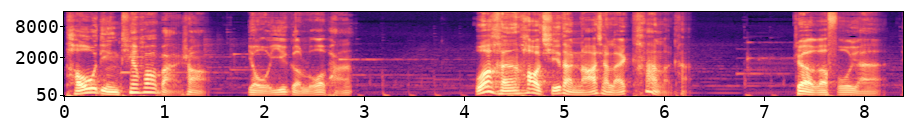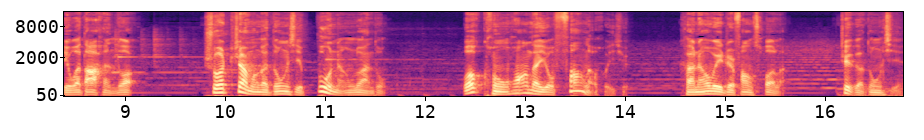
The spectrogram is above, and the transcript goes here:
头顶天花板上有一个罗盘。我很好奇的拿下来看了看，这个服务员比我大很多，说这么个东西不能乱动。我恐慌的又放了回去，可能位置放错了。这个东西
